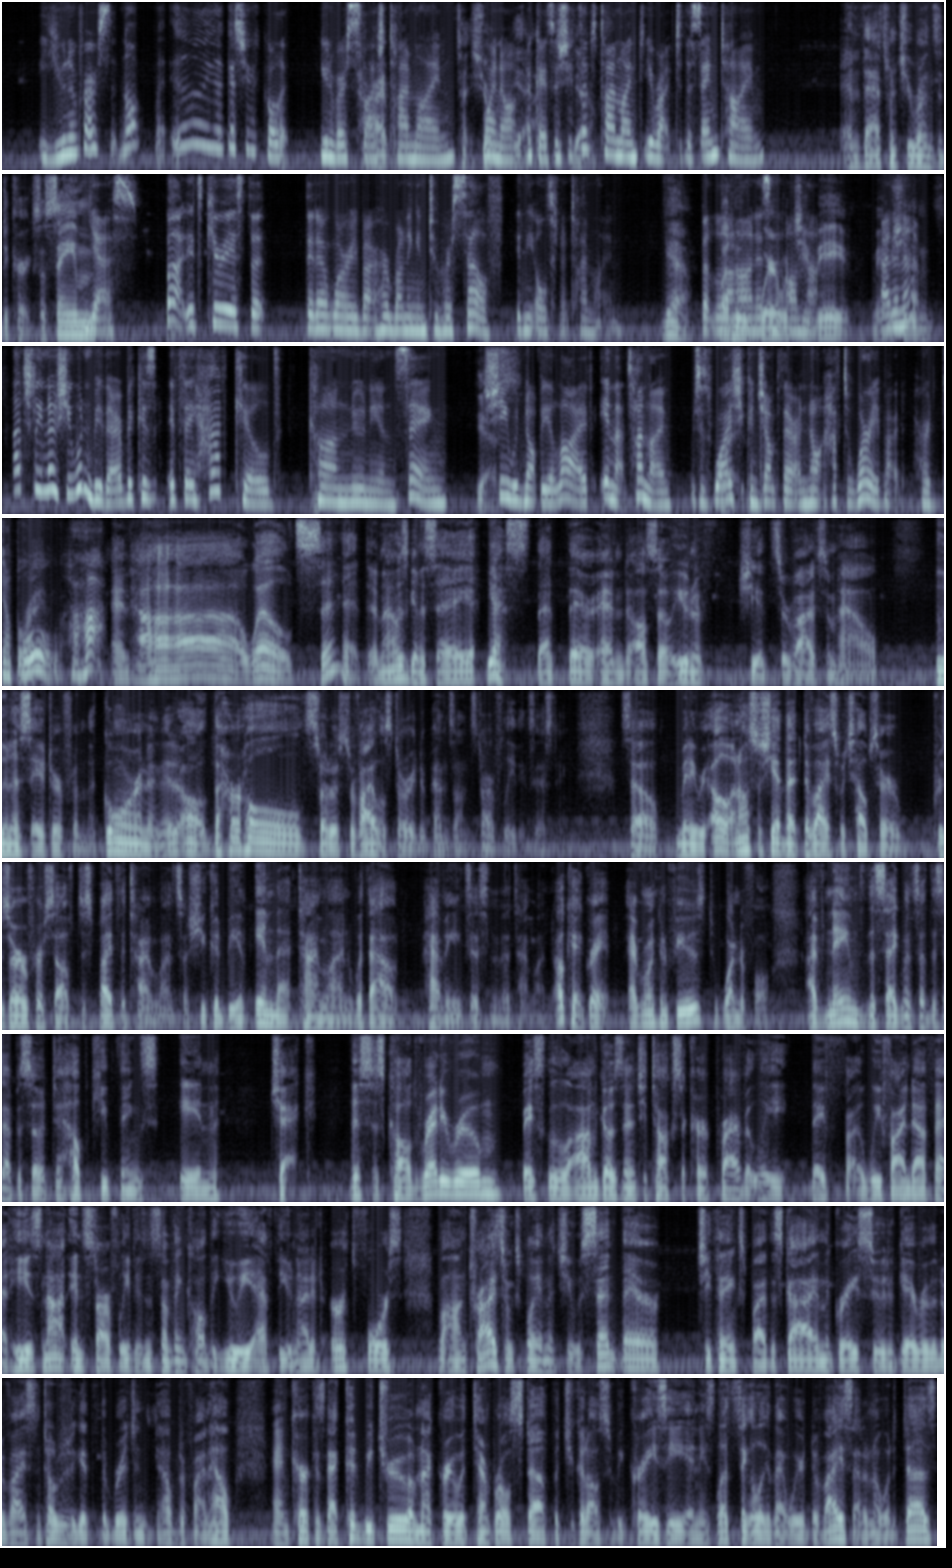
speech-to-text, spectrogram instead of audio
universe, not, uh, I guess you could call it universe slash timeline. T- sure, Why not? yeah. Okay, so she Yeah. flips timeline, you're right, to the same time. And that's when she runs into Kirk. So same. Yes. But it's curious that they don't worry about her running into herself in the alternate timeline. Yeah. But who, La'an where isn't would she that. be? Maybe I don't know. didn't- Actually, no, she wouldn't be there because if they had killed Khan Noonien Singh, Yes. she would not be alive in that timeline, which is why Right. she can jump there and not have to worry about her double. Right. Haha. And ha ha ha, well said. And I was going to say, yes, that there. And also, even if she had survived somehow, Una saved her from the Gorn, and it all the her whole sort of survival story depends on Starfleet existing. So many. Re- oh, and also she had that device which helps her preserve herself despite the timeline, so she could be in, in that timeline without having existed in the timeline. Okay, great. Everyone confused? Wonderful. I've named the segments of this episode to help keep things in check. This is called Ready Room. Basically, La'an goes in. She talks to Kirk privately. They we find out that he is not in Starfleet. He's in something called the UEF, the United Earth Force. La'an tries to explain that she was sent there. She thinks by this guy in the gray suit who gave her the device and told her to get to the bridge and helped her find help. And Kirk is that could be true. I'm not great with temporal stuff, but you could also be crazy. And he's let's take a look at that weird device. I don't know what it does.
